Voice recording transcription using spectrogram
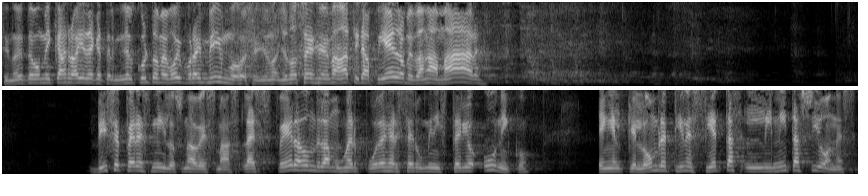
si no, yo tengo mi carro ahí de que termine el culto me voy por ahí mismo. yo, no, yo no sé si me van a tirar piedra, me van a amar. Dice Pérez Milos una vez más, la esfera donde la mujer puede ejercer un ministerio único, en el que el hombre tiene ciertas limitaciones,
